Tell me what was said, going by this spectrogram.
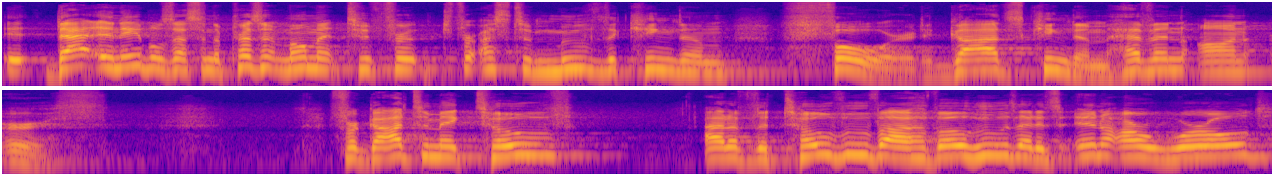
it, that enables us in the present moment to, for, for us to move the kingdom forward, God's kingdom, heaven on earth. For God to make Tov out of the tovu vavohu that is in our world,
